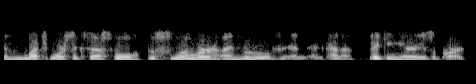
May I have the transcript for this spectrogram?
am much more successful the slower I move and, and kind of picking areas apart.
